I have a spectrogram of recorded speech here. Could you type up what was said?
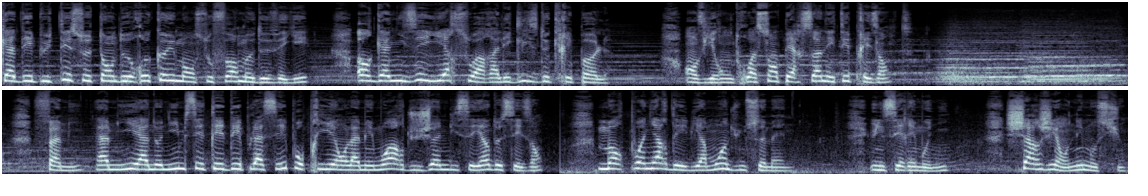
qu'a débuté ce temps de recueillement sous forme de veillée, organisé hier soir à l'église de Crépole. Environ 300 personnes étaient présentes. Famille, amis et anonymes s'étaient déplacés pour prier en la mémoire du jeune lycéen de 16 ans, mort poignardé il y a moins d'une semaine. Une cérémonie chargée en émotions.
